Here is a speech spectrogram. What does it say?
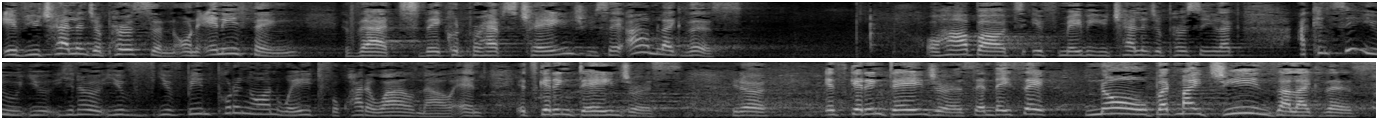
If you challenge a person on anything that they could perhaps change, you say, I'm like this. Or how about if maybe you challenge a person, you're like, I can see you, you, you know, you've, you've been putting on weight for quite a while now and it's getting dangerous. You know, it's getting dangerous. And they say, no, but my genes are like this.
